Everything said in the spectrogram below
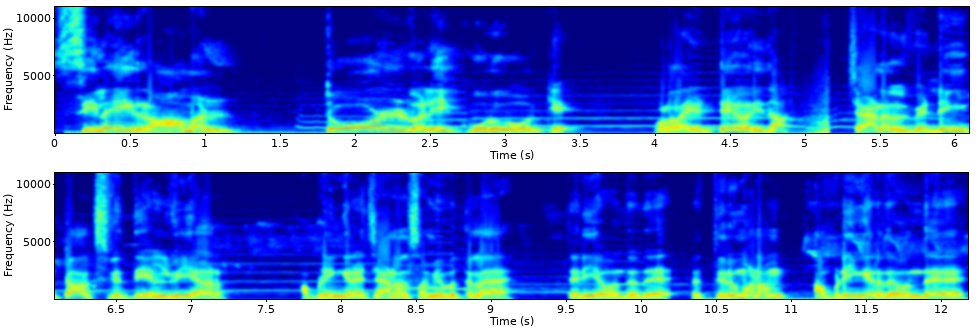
சிலை ராமன் தோல்வழி கூறுவோர்க்கே. இவ்வளோதான் எட்டே வரி தான் channel wedding talks with LVR அப்படிங்கிற சேனல் சமீபத்தில் தெரிய வந்தது. இந்த திருமணம் அப்படிங்கிறது வந்து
